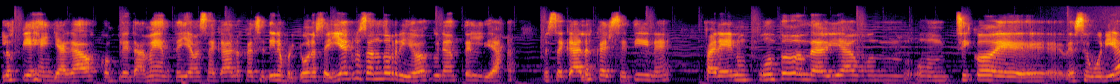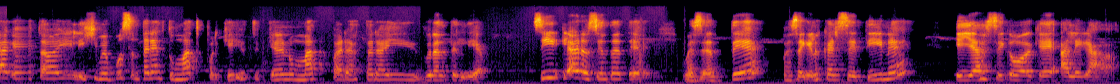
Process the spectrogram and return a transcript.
los pies enllagados completamente, ya me sacaba los calcetines, porque bueno, seguía cruzando ríos durante el día, me sacaba los calcetines, paré en un punto donde había un, un chico de, de, seguridad que estaba ahí, le dije, ¿me puedo sentar en tu mat? Porque ellos tienen un mat para estar ahí durante el día. Sí, claro, siéntate. Me senté, me saqué los calcetines y ya así como que alegaba.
